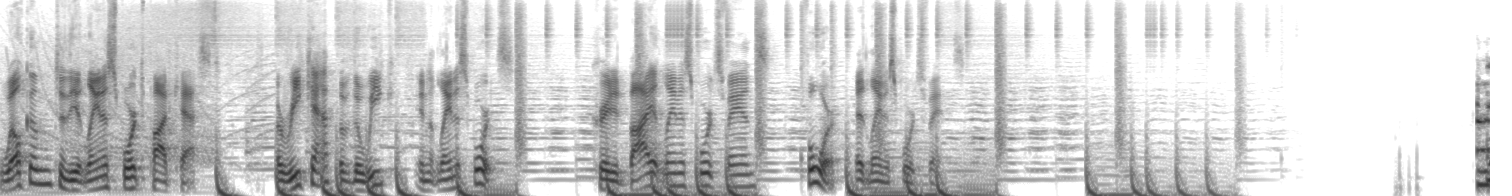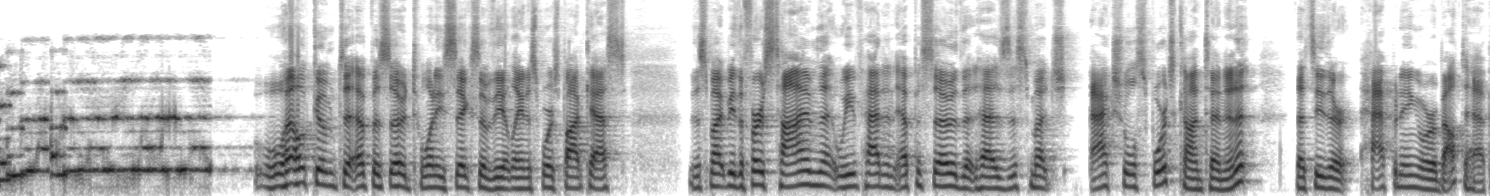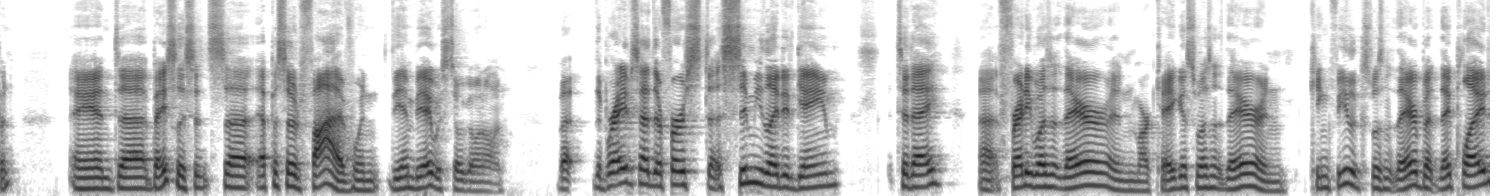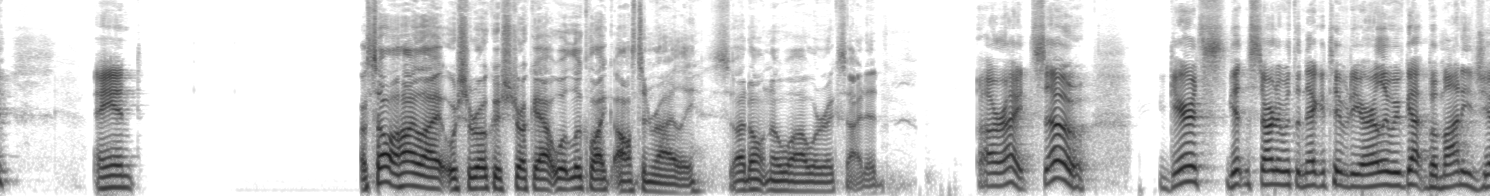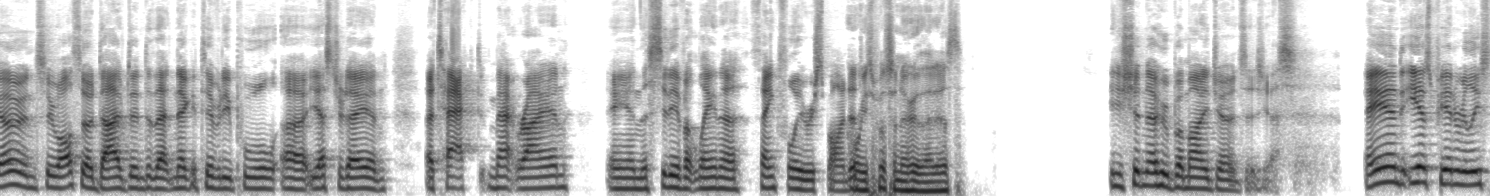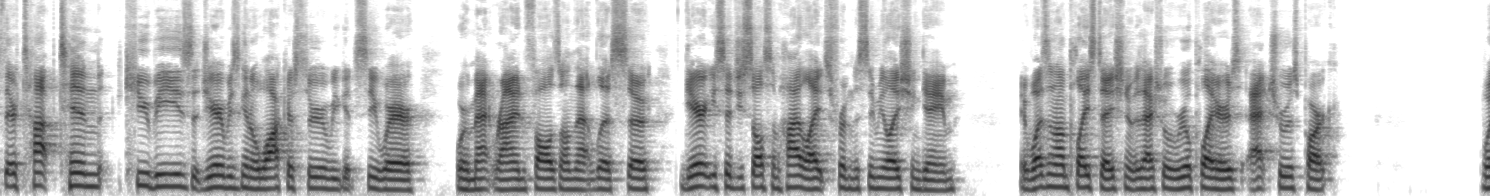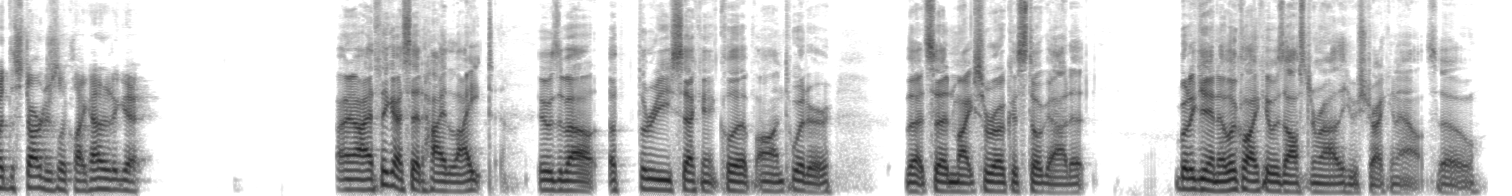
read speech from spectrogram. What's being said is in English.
Welcome to the Atlanta Sports Podcast, a recap of the week in Atlanta sports, created by Atlanta sports fans for Atlanta sports fans. Welcome to episode 26 of the Atlanta Sports Podcast. This might be the first time that we've had an episode that has this much actual sports content in it that's either happening or about to happen. And uh, basically, since uh, episode five, when the NBA was still going on. But the Braves had their first uh, simulated game today. Uh, Freddie wasn't there, and Markakis wasn't there, and King Felix wasn't there, but they played. And I saw a highlight where Soroka struck out what looked like Austin Riley. So I don't know why we're excited. all right, so Garrett's getting started with the negativity early. We've got Bomani Jones, who also dived into that negativity pool uh, yesterday and attacked Matt Ryan, and the city of Atlanta thankfully responded. Are we supposed to know who that is? You should know who Bomani Jones is, yes. And ESPN released their top 10 QBs that Jeremy's going to walk us through. We get to see where where Matt Ryan falls on that list. So, Garrett, you said you saw some highlights from the simulation game. It wasn't on PlayStation, it was actual real players at Truist Park. What the starters look like? How did it go? I, I think I said highlight. It was about a three second clip on Twitter that said Mike Soroka still got it. But again, it looked like it was Austin Riley who was striking out. So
